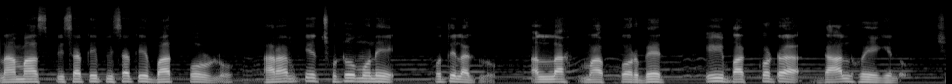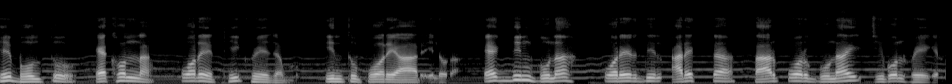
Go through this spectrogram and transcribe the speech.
নামাজ পিছাতে পিছাতে বাদ পড়ল। আরামকে ছোট মনে হতে লাগল। আল্লাহ মাফ করবেন, এই বাক্যটা ডাল হয়ে গেল। সে বলতো, এখন না, পরে ঠিক হয়ে যাব। কিন্তু পরে আর এলো না। একদিন গুনাহ পরের দিন আরেকটা, তারপর গুনাই জীবন হয়ে গেল।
